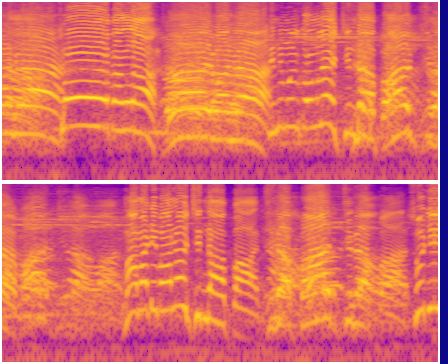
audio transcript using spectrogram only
বাংলা! জয় বাংলা! জয় বাংলা! তৃণমূল কংগ্রেস জিন্দাবাদ! জিন্দাবাদ জিন্দাবাদ! মামাটি মানুষ জিন্দাবাদ! জিন্দাবাদ জিন্দাবাদ! সুজিত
